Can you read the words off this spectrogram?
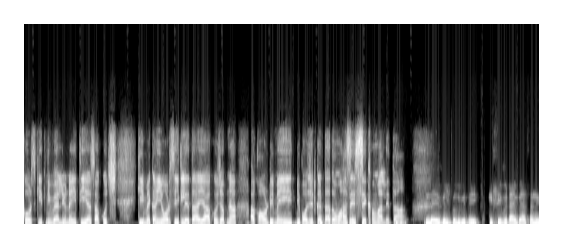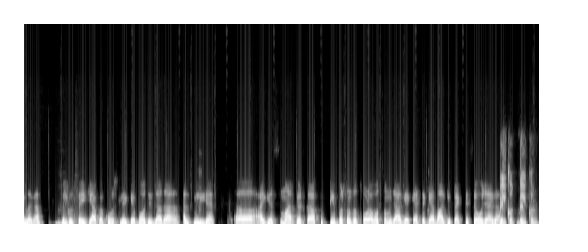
Course की इतनी वैल्यू नहीं थी ऐसा कुछ कि मैं कहीं और सीख लेता या कुछ अपना अकाउंट में ही डिपॉजिट करता तो वहाँ से इससे कमा लेता। नहीं बिल्कुल भी नहीं। किसी भी टाइम पे ऐसा नहीं लगा। बिल्कुल सही कि आपका कोर्स लेके बहुत ही ज़्यादा हेल्प मिली है। आई गेस मार्केट का 50 परसेंट तो थोड़ा बहुत समझ आ गया कैसे क्या बाकी प्रैक्टिस से हो जाएगा। बिल्कुल बिल्कुल।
